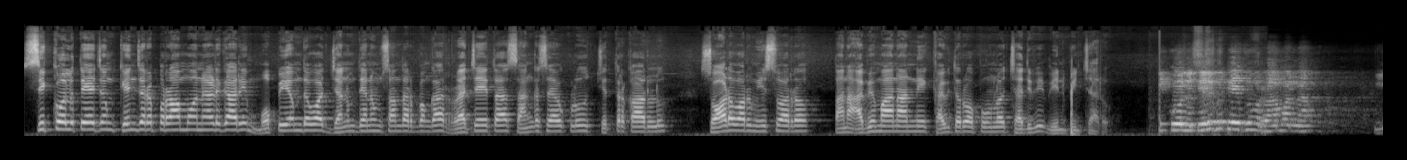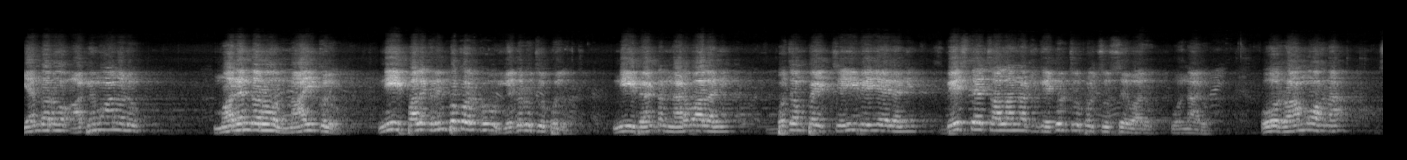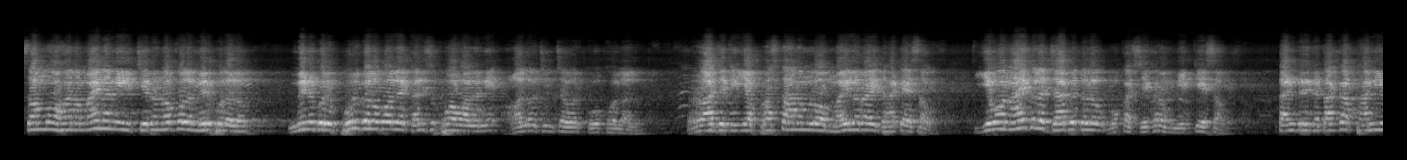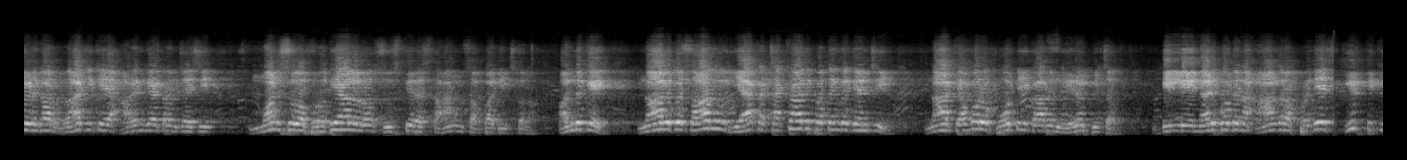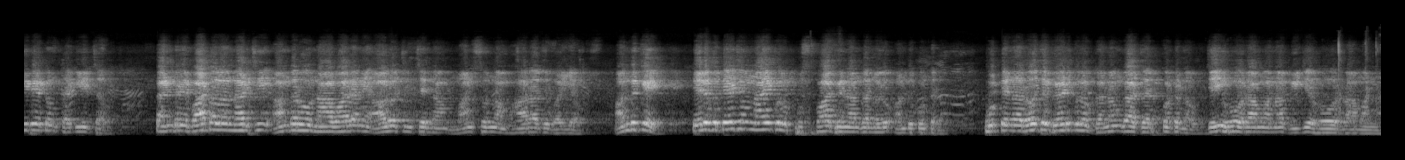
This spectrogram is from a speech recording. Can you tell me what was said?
సిక్కోలు తేజం కింజరపు రామ్మోహన్ నాయుడు గారి ముప్పై ఎనిమిదవ జన్మదినం సందర్భంగా రచయిత సంఘసేవకులు చిత్రకారులు సోడవరం ఈశ్వరరావు తన అభిమానాన్ని కవిత రూపంలో చదివి వినిపించారు. సిక్కోలు తెలుగు తేజం రామన్న ఎందరో అభిమానులు మరెందరో నాయకులు నీ పలకరింపు కొరకు ఎదురు చూపులు. నీ వెంట నడవాలని భుజంపై చేయి వేయాలని వేస్తే చాలన్నట్లు ఎదురు చూపులు చూసేవారు ఉన్నారు. ఓ రామ్మోహన సమ్మోహనమైన నీ చిరునవ్వుల మెరుపులలో మినుగురు పురుగుల వల్లే కలిసిపోవాలని ఆలోచించేవారు కోకోలాలు. రాజకీయ ప్రస్థానంలో మైలురాయి దాటేశావు. యువ నాయకుల జాబితాలో ఒక శిఖరం ఎక్కేశావు. తండ్రికి తగ్గ తనయుడిగా రాజకీయ అరంగేట్రం చేసి మనుషుల హృదయాలలో సుస్థిర స్థానం సంపాదించుకున్నాం అందుకే నాలుగు సార్లు ఏక చక్రాధిపత్యంగా గెలిచి నాకెవ్వరూ పోటీ కాదని నిరూపించావు. ఢిల్లీ నడిపొడ్డున ఆంధ్రప్రదేశ్ కీర్తి కిరీటం తగిలించావు. తండ్రి బాటలో నడిచి అందరూ నా వారని ఆలోచించిన మనసున్న మహారాజు అయ్యావు అందుకే తెలుగుదేశం నాయకులు పుష్పాభినందనలు అందుకుంటున్నారు. పుట్టినరోజు వేడుకలు ఘనంగా జరుపుకుంటున్నావు. జై హో రామన్న విజయ హో రామన్న.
